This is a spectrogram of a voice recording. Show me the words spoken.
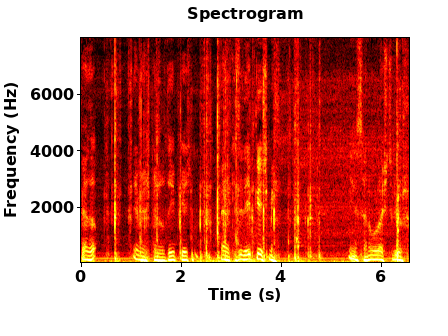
Pedal, evet pedal deyip geç, merkezi deyip geçmeyin. İnsanı uğraştırıyor.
